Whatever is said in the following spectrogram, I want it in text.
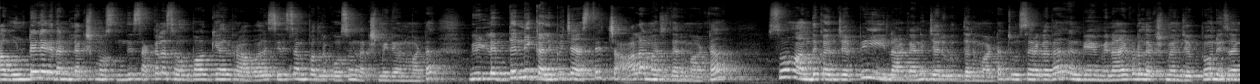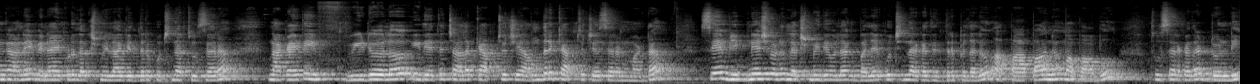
అవి ఉంటేనే కదండి లక్ష్మి వస్తుంది. సకల సౌభాగ్యాలు రావాలి. సిరి సంపదల కోసం లక్ష్మీదేవి అనమాట వీళ్ళిద్దరినీ కలిపి చేస్తే చాలా మంచిదనమాట సో అందుకని చెప్పి ఇలాగని జరుగుద్ది అనమాట చూసారు కదా మేము వినాయకుడు లక్ష్మి అని చెప్పాం. నిజంగానే వినాయకుడు లక్ష్మి ఇలాగ ఇద్దరు కూర్చున్నారు చూసారా నాకైతే ఈ వీడియోలో ఇదైతే చాలా క్యాప్చర్ చే అందరూ క్యాప్చర్ చేశారనమాట సేమ్ విఘ్నేశ్వరుడు లక్ష్మీదేవిలాగా భలే కూర్చున్నారు కదా ఇద్దరు పిల్లలు. ఆ పాపను మా బాబు చూసారు కదా డుండి.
